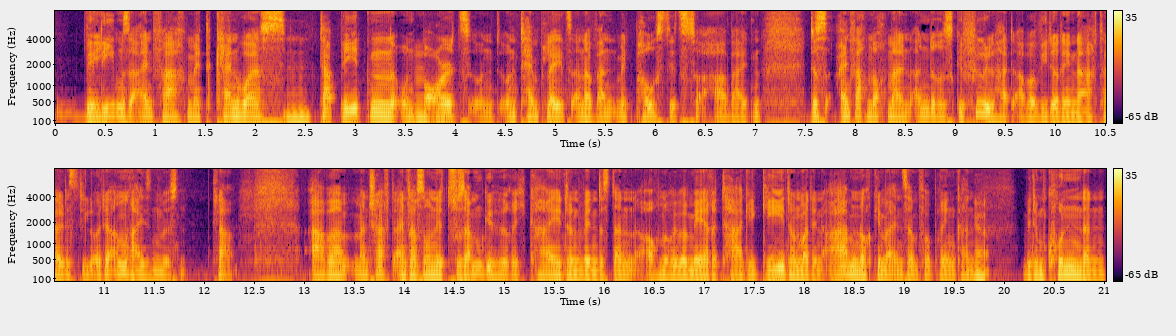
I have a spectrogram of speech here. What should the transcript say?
wir lieben sie einfach mit Canvas, mhm. Tapeten und mhm. Boards und, und Templates an der Wand mit Post-its zu arbeiten. Das einfach nochmal ein anderes Gefühl hat, aber wieder den Nachteil, dass die Leute anreisen müssen. Klar. Aber man schafft einfach so eine Zusammengehörigkeit und wenn das dann auch noch über mehrere Tage geht und man den Abend noch gemeinsam verbringen kann, ja mit dem Kunden, dann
